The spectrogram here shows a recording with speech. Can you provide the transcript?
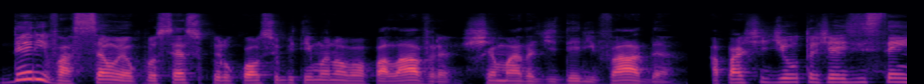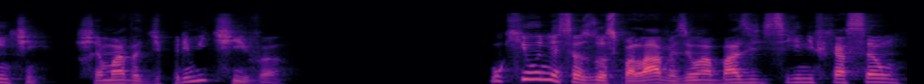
Derivação é o processo pelo qual se obtém uma nova palavra, chamada de derivada, a partir de outra já existente, chamada de primitiva. O que une essas duas palavras é uma base de significação,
